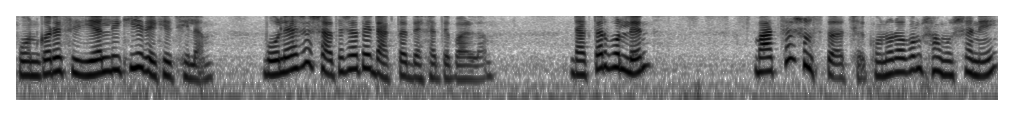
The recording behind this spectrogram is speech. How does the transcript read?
ফোন করে সিরিয়াল লিখিয়ে রেখেছিলাম। বলে আসার সাথে সাথে ডাক্তার দেখাতে পারলাম। ডাক্তার বললেন, বাচ্চা সুস্থ আছে, কোনো রকম সমস্যা নেই।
